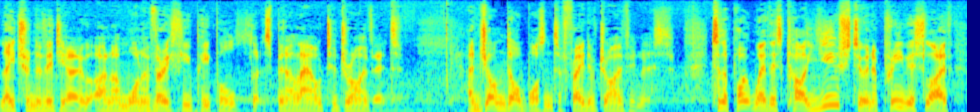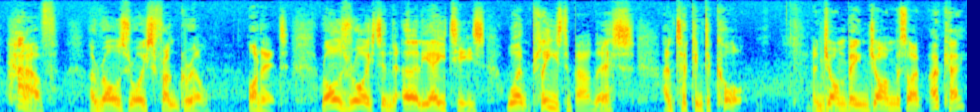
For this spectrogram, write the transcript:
later in the video, and I'm one of very few people that's been allowed to drive it. And John Dodd wasn't afraid of driving this, to the point where this car used to, in a previous life, have a Rolls Royce front grille on it. Rolls Royce in the early 80s weren't pleased about this and took him to court. And John, being John, was like, okay,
